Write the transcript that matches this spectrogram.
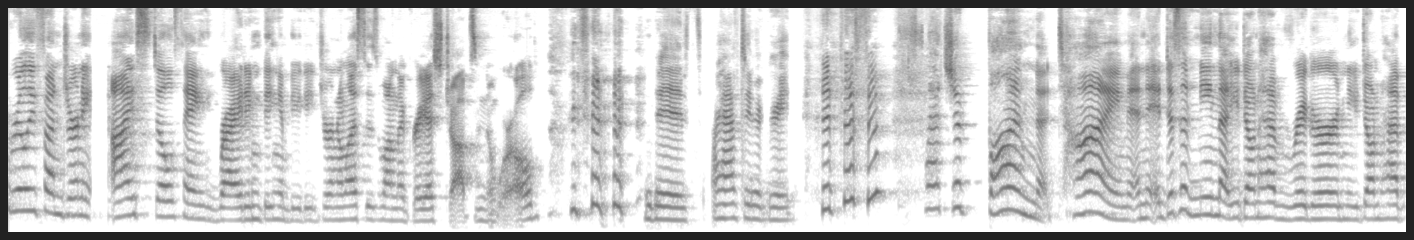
a really fun journey. I still think writing, being a beauty journalist is one of the greatest jobs in the world. it is. I have to agree. Such a fun time. And it doesn't mean that you don't have rigor and you don't have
